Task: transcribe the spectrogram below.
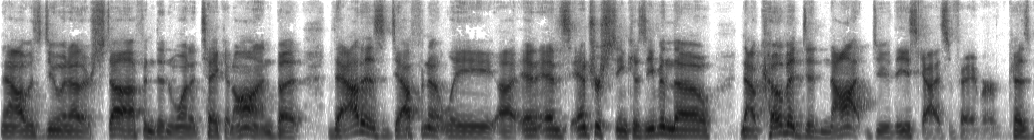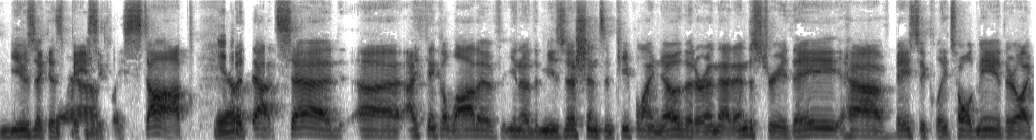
now I was doing other stuff and didn't want to take it on, but that is definitely uh, and, and it's interesting because even though now COVID did not do these guys a favor because music is yeah. basically stopped. Yep. But that said, uh, I think a lot of you know the musicians and people I know that are in that industry, they have basically told me they're like,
